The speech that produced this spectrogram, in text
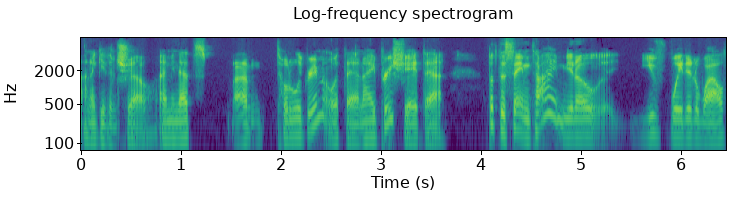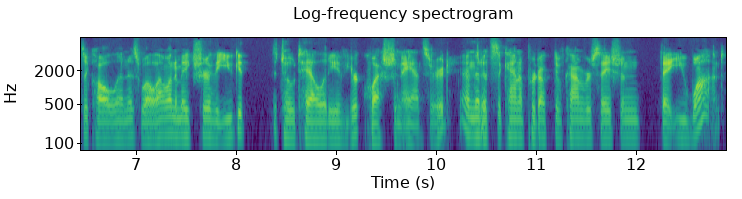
on a given show. I mean, that's I'm total agreement with that, and I appreciate that. But at the same time, you know, you've waited a while to call in as well. I want to make sure that you get the totality of your question answered, and that it's the kind of productive conversation that you want.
